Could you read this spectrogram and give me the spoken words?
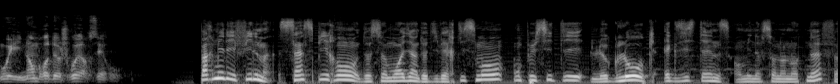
Oui, nombre de joueurs zéro. Parmi les films s'inspirant de ce moyen de divertissement, on peut citer le glauque Existence en 1999,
